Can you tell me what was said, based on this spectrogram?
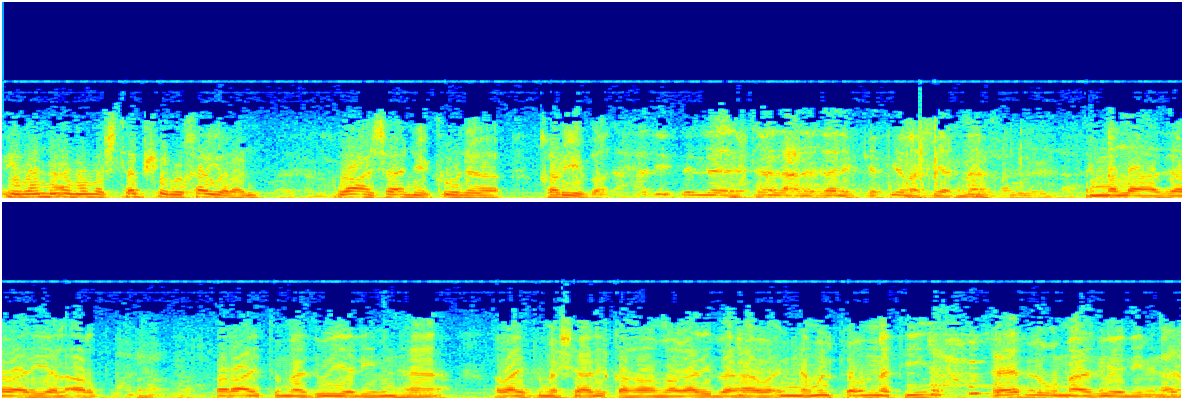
إذا أنا مستبشر خيرا وعسى أن يكون قريبا. الحديث الدالة على ذلك كثيرة شيخنا. إن الله زوى لي الأرض. فرأيت ما زوي لي منها؟ رأيت مشارقها ومغاربها؟ وإن ملك أمتي سيبلغ ما زوي لي منها.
